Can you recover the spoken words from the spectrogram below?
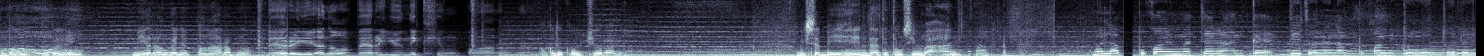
Ba, Wow, ang galing. Bira ang ganyang pangarap, no? Very, ano, very unique yung pangarap niya. Agricultural. Ibig sabihin, dati itong simbahan. Opo. Wala po kami matirahan kaya dito na lang po kami tumutuloy.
